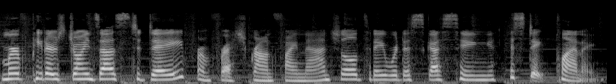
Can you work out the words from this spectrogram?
Merv Peters joins us today from Fresh Ground Financial. Today we're discussing estate planning.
